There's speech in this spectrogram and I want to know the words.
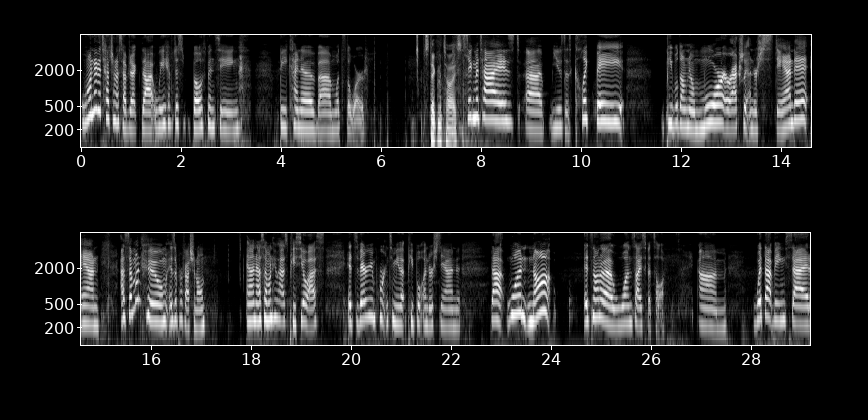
wanted to touch on a subject that we have just both been seeing be kind of um, what's the word Stigmatized. stigmatized, uh, used as clickbait. People don't know more or actually understand it. And as someone who is a professional and as someone who has PCOS, it's very important to me that people understand that one, not it's not a one size fits all. Um, with that being said,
